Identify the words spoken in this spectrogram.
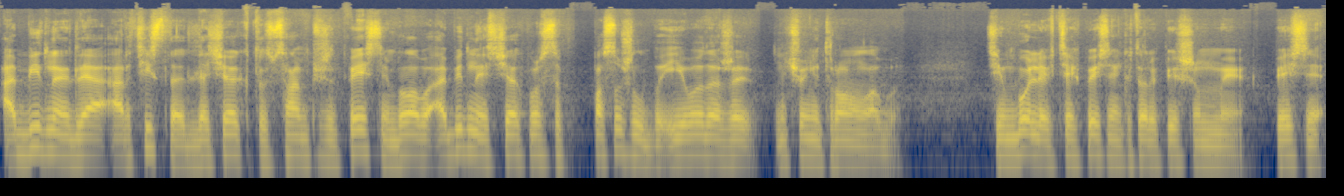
обидное для артиста, для человека, кто сам пишет песни, было бы обидно, если человек просто послушал бы, и его даже ничего не тронуло бы. Тем более в тех песнях, которые пишем мы. Песни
